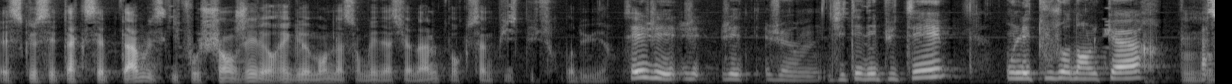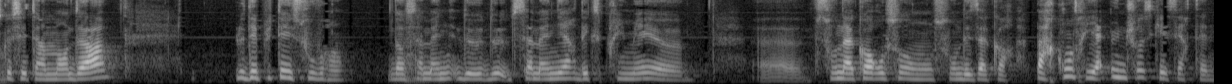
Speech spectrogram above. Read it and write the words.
Est-ce que c'est acceptable? Est-ce qu'il faut changer le règlement de l'Assemblée nationale pour que ça ne puisse plus se reproduire? Vous savez, j'étais députée, on l'est toujours dans le cœur, mhm. parce que c'est un mandat. Le député est souverain dans sa, de, sa manière d'exprimer euh, euh, son accord ou son, désaccord. Par contre, il y a une chose qui est certaine,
